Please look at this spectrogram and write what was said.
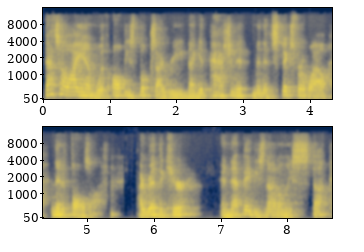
that's how I am with all these books I read. And I get passionate and then it sticks for a while and then it falls off. I read The Cure and that baby's not only stuck,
